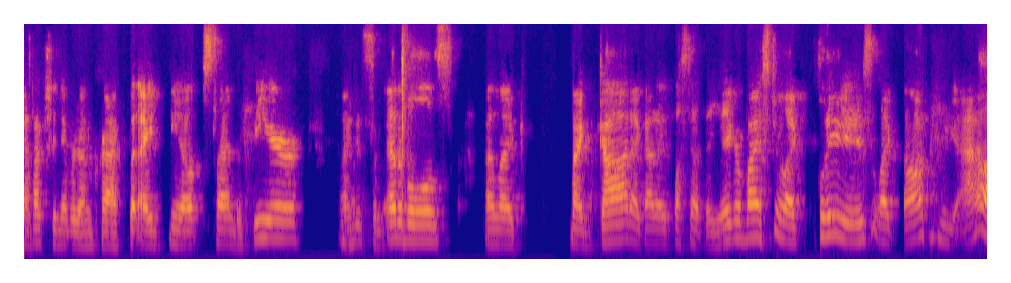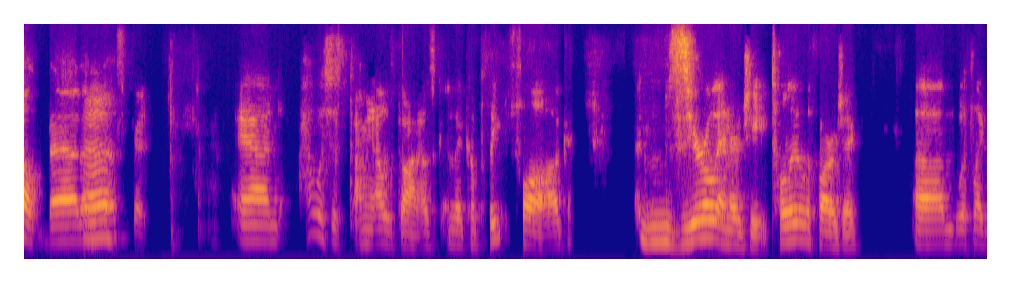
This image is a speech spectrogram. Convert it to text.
I've actually never done crack, but I, you know, slammed a beer. I did some edibles. I'm like, my God, I gotta bust out the Jägermeister. Like, please, like, knock me out, man. I'm Uh. desperate. And I was just, I mean, I was gone. I was in a complete fog, zero energy, totally lethargic, um, with like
